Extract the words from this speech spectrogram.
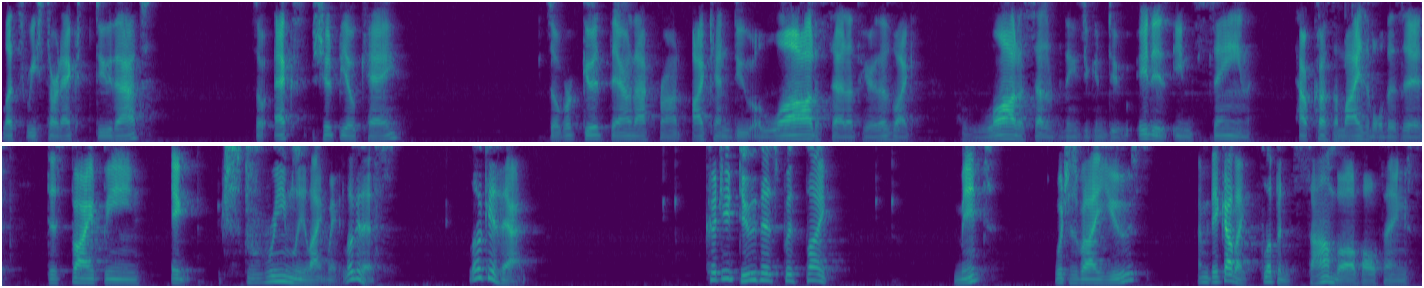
Let's restart X to do that. So X should be okay. So we're good there on that front. I can do a lot of setup here. There's like a lot of setup things you can do. It is insane how customizable this is, despite being extremely lightweight. Look at this. Look at that. Could you do this with like Mint, which is what I use? I mean, they got like flipping Samba of all things.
